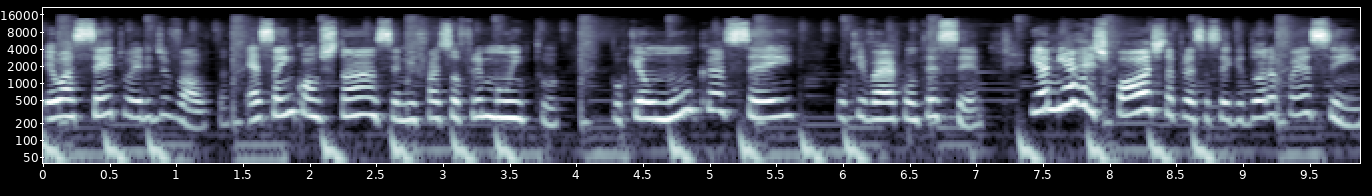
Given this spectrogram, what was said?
Eu aceito ele de volta. Essa inconstância me faz sofrer muito, porque eu nunca sei o que vai acontecer. E a minha resposta para essa seguidora foi assim:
